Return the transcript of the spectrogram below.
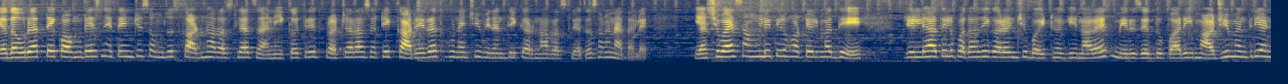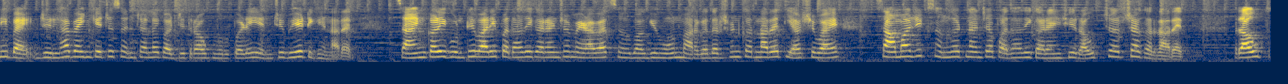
या दौऱ्यात ते काँग्रेस नेत्यांची समजूत काढणार असल्याचं आणि एकत्रित प्रचारासाठी कार्यरत होण्याची विनंती करणार असल्याचं सांगण्यात आलं आहे याशिवाय सांगलीतील हॉटेलमध्ये जिल्ह्यातील पदाधिकाऱ्यांची बैठक घेणार आहेत. मिरजेत दुपारी माजी मंत्री आणि बँक जिल्हा बँकेचे संचालक अजितराव घोरपडे यांची भेट घेणार आहेत. सायंकाळी गुंठेवारी पदाधिकाऱ्यांच्या मेळाव्यात सहभागी होऊन मार्गदर्शन करणार आहेत. याशिवाय सामाजिक संघटनांच्या पदाधिकाऱ्यांशी राऊत चर्चा करणार आहेत. राऊत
